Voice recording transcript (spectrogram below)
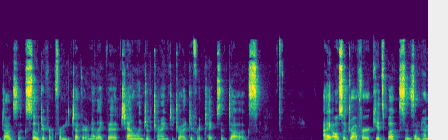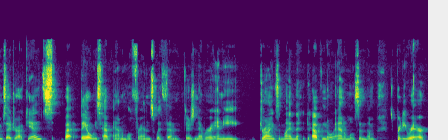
dogs look so different from each other, and I like the challenge of trying to draw different types of dogs. I also draw for kids' books, and sometimes I draw kids, but they always have animal friends with them. There's never any drawings of mine that have no animals in them. It's pretty rare.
